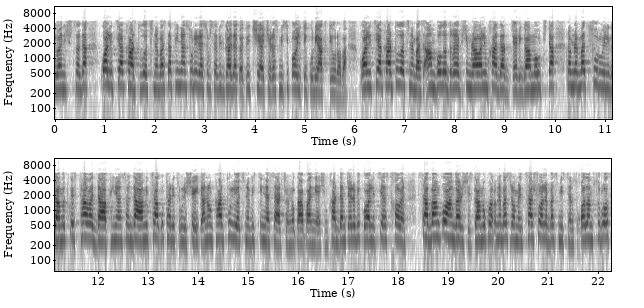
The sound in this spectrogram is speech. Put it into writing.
ივანიშვილსა და კოალიცია ქართულ ოცნებას და ფინანსური რესურსების გადაკეთვით შეაჩეროს მისი პოლიტიკური აქტიურობა. კოალიცია ქართულ ოცნებას ამ ბოლო დღეებში მრავალი მხარდაჭერი გამოუჩნდა რომლებმაც სურვილი გამოთქვეს თავად დააფინანსონ და ამით საკუთარი წვლილი შეიტანონ ქართული ოცნების წინასაარჩევნო კამპანიაში. მხარდამჭერები კოალიციას თხოვენ საბანკო ანგარიშის გამოქვეყნებას რომელიც რომელიც საშუალებას მისცემს ყველა მსურველს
